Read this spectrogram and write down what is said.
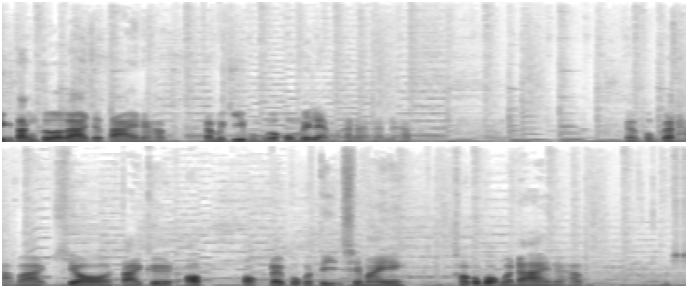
ถึงตั้งตัวก็อาจจะตายนะครับ แต่เมื่อกี้ผมก็คงไม่แหลมขนาดนั้นนะครับแล้วผมก็ถามว่าเคียวตายเกิดออฟออกได้ปกติใช่ไหม เขาก็บอกว่าได้นะครับ โอเค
